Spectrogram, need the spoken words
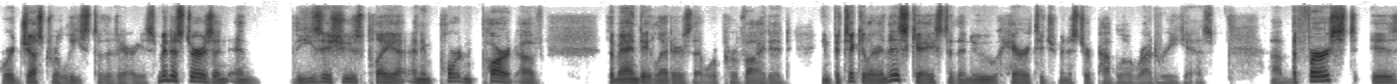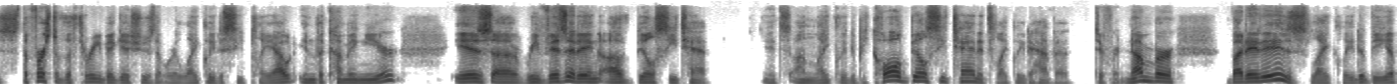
were just released to the various ministers, and, and these issues play a, an important part of the mandate letters that were provided in particular, in this case, to the new Heritage Minister, Pablo Rodriguez. Uh, the first is the first of the three big issues that we're likely to see play out in the coming year is a revisiting of Bill C 10. It's unlikely to be called Bill C 10, it's likely to have a different number, but it is likely to be a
